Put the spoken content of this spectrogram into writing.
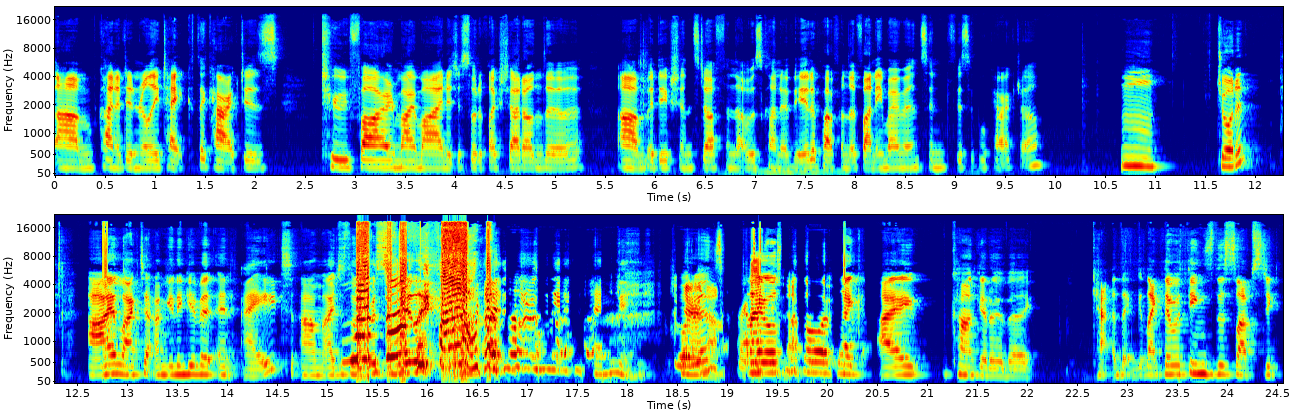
um, kind of didn't really take the characters too far in my mind. It just sort of like shat on the um addiction stuff, and that was kind of it. Apart from the funny moments and physical character. Mm. Jordan? I liked it. I'm going to give it an eight. Um, I just thought it was really, I just thought it was really entertaining. Fair Jordan's And I also now. thought, like, I can't get over, like, there were things, the slapstick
